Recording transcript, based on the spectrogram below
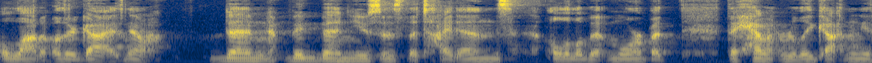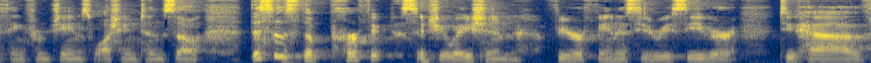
a lot of other guys. Now, then Big Ben uses the tight ends a little bit more, but they haven't really gotten anything from James Washington. So this is the perfect situation for your fantasy receiver to have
